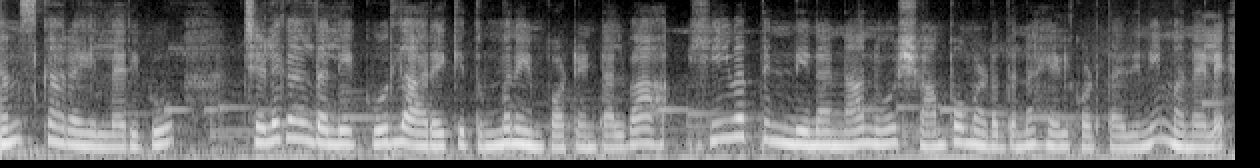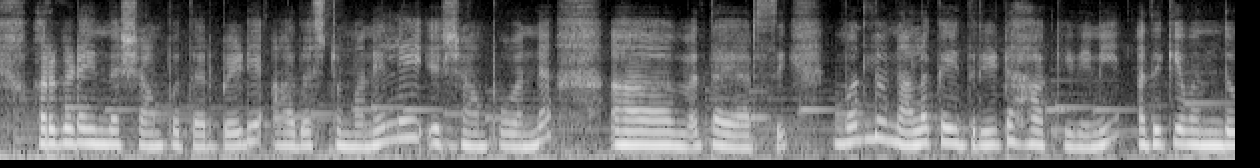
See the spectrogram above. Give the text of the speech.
ನಮಸ್ಕಾರ ಎಲ್ಲರಿಗೂ. ಚಳಿಗಾಲದಲ್ಲಿ ಕೂದಲು ಆರೈಕೆ ತುಂಬಾ ಇಂಪಾರ್ಟೆಂಟ್ ಅಲ್ವಾ? ಇವತ್ತಿನ ದಿನ ನಾನು ಶಾಂಪು ಮಾಡೋದನ್ನು ಹೇಳ್ಕೊಡ್ತಾ ಇದ್ದೀನಿ ಮನೇಲೇ. ಹೊರಗಡೆಯಿಂದ ಶಾಂಪು ತರಬೇಡಿ, ಆದಷ್ಟು ಮನೆಯಲ್ಲೇ ಈ ಶಾಂಪುವನ್ನು ತಯಾರಿಸಿ. ಮೊದಲು ನಾಲ್ಕೈದು ರೀಟ ಹಾಕಿದ್ದೀನಿ. ಅದಕ್ಕೆ ಒಂದು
